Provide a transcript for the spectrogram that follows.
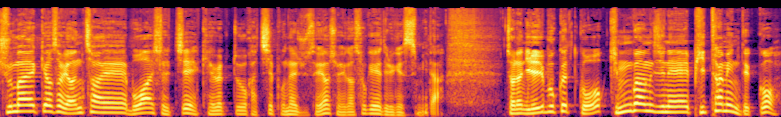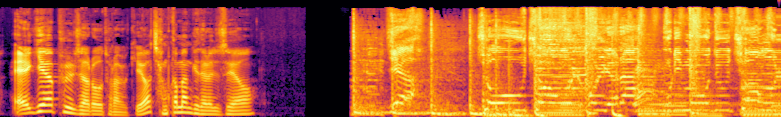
주말 껴서 연차에 뭐 하실지 계획도 같이 보내주세요. 저희가 소개해드리겠습니다. 저는 1부 끝곡 김광진의 비타민 듣고 애기야 풀자로 돌아올게요. 잠깐만 기다려주세요. Yeah. 조종을 울려라 우리 모두 종을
